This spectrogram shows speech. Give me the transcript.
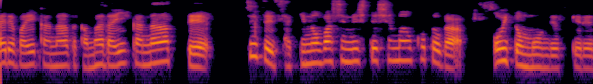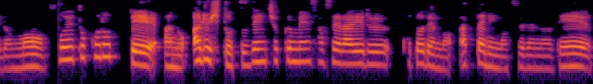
えればいいかなとか、まだいいかなってついつい先延ばしにしてしまうことが多いと思うんですけれども、そういうところって、あの、ある日突然直面させられることでもあったりもするので、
